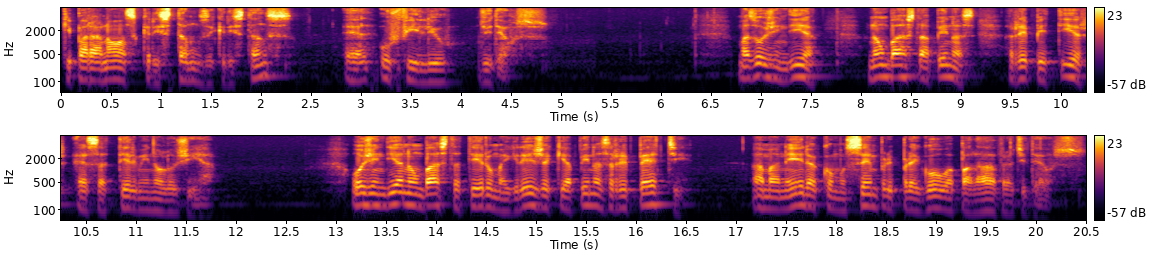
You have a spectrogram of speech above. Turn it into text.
que para nós cristãos e cristãs é o Filho de Deus. Mas hoje em dia, não basta apenas repetir essa terminologia. Hoje em dia não basta ter uma igreja que apenas repete a maneira como sempre pregou a palavra de Deus.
